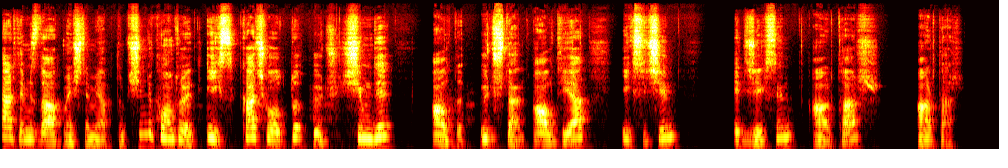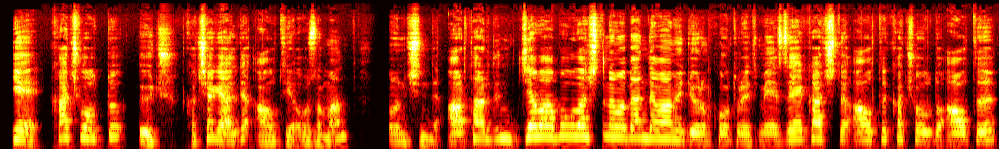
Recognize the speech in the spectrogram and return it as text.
Tertemiz dağıtma işlemi yaptım. Şimdi kontrol et. X kaç volttu? 3. Şimdi 6. 3'ten 6'ya X için ne diyeceksin? Artar. Artar. Y kaç volttu? 3. Kaça geldi? 6'ya o zaman onun içinde artar dedin. Cevaba ulaştın ama ben devam ediyorum kontrol etmeye. Z kaçtı? 6 kaç oldu? 6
